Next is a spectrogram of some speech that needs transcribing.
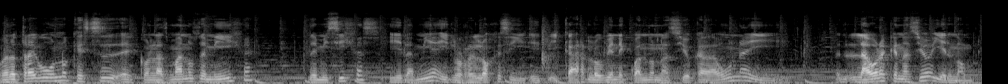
Bueno, traigo uno que es eh, con las manos de mi hija de mis hijas y la mía y los relojes y, y, Carlos viene cuando nació cada una y la hora que nació y el nombre.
